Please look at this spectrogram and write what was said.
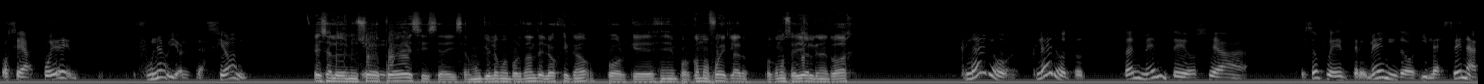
O sea, fue, fue una violación. Ella lo denunció eh, después y se, armó un quilombo importante, lógico, porque por cómo fue, claro, por cómo se dio en el rodaje. Claro, claro, totalmente. O sea, eso fue tremendo. Y la escena,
